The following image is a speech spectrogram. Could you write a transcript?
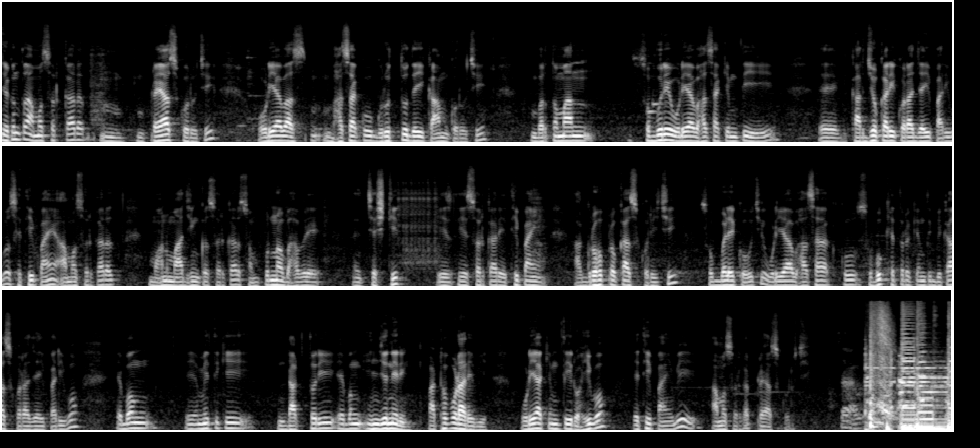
যাকন্তু আম সরকার প্রয়াস করুচি ওড়িয়া ভাষা কো গুরুত্ব দেই কাম করুচি বর্তমান সবুরে ওড়িয়া ভাষা কেমতি কার্যকরী করা যাই পাৰিবো সেতি পায়ে আম সরকার মোহন মাঝি কো সরকার সম্পূর্ণ ভাবে চেষ্টািত এই সরকার এতি পায়ে আগ্রহ প্রকাশ কৰিছি সবলে কওচি ওড়িয়া ভাষা কো সবু ক্ষেত্র কেমতি বিকাশ করা যাই পাৰিবো এবং এমিতি কি ডাক্তাରୀ ଏବଂ ଇଞ୍ଜିନିୟରିଂ ପାଠପଢ଼ାରେ ବି ଓଡ଼ିଆ କେମିତି ରହିବ ଏଥିପାଇଁ ବି ଆମ ସରକାର ପ୍ରୟାସ କରୁଛି ସାର୍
